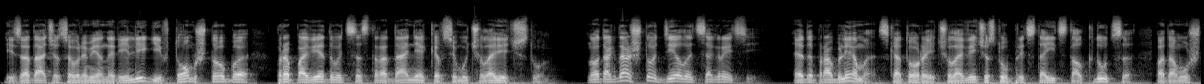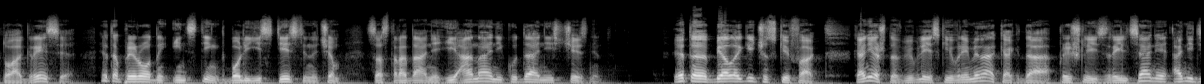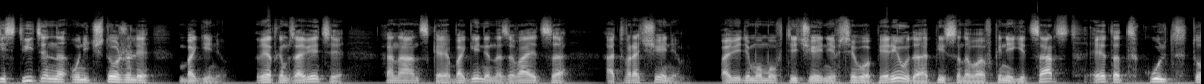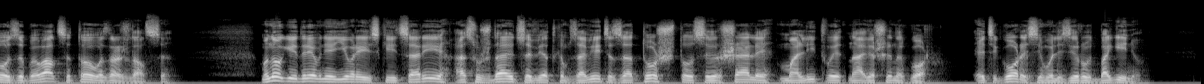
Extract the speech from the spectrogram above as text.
И задача современной религии в том, чтобы проповедовать сострадание ко всему человечеству. Но тогда что делать с агрессией? Это проблема, с которой человечеству предстоит столкнуться, потому что агрессия – это природный инстинкт, более естественный, чем сострадание, и она никуда не исчезнет. Это биологический факт. Конечно, в библейские времена, когда пришли израильтяне, они действительно уничтожили богиню. В Ветхом Завете ханаанская богиня называется отвращением. По-видимому, в течение всего периода, описанного в книге царств, этот культ то забывался, то возрождался. Многие древние еврейские цари осуждаются в Ветхом Завете за то, что совершали молитвы на вершинах гор. Эти горы символизируют богиню.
